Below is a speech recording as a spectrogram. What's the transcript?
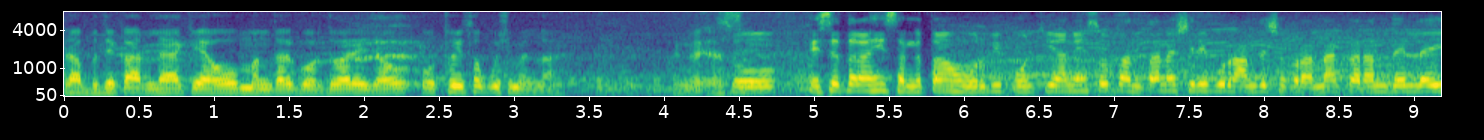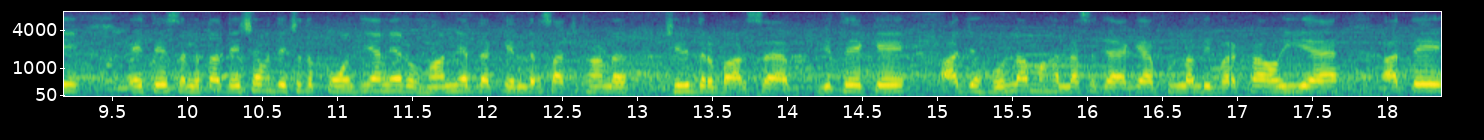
ਰੱਬ ਦੇ ਘਰ ਲੈ ਕੇ ਆਓ ਮੰਦਿਰ ਗੁਰਦੁਆਰੇ ਜਾਓ ਉੱਥੋਂ ਹੀ ਸਭ ਕੁਝ ਮਿਲਣਾ। ਸੋ ਇਸੇ ਤਰ੍ਹਾਂ ਹੀ ਸੰਗਤਾਂ ਹੋਰ ਵੀ ਪਹੁੰਚੀਆਂ ਨੇ। ਸੋ ਧੰਨ ਸ੍ਰੀ ਗੁਰੂ ਰਾਮਦੇਵ ਸ਼ੁਕਰਾਨਾ ਕਰਨ ਦੇ ਲਈ ਇੱਥੇ ਸੰਗਤਾਂ ਦੇਸ਼ਾਂ ਵਿਦੇਸ਼ਾਂ ਤੋਂ ਪਹੁੰਚਦੀਆਂ ਨੇ। ਰੂਹਾਨੀਅਤ ਦਾ ਕੇਂਦਰ ਸੱਚਖੰਡ ਸ੍ਰੀ ਦਰਬਾਰ ਸਾਹਿਬ ਜਿੱਥੇ ਕਿ ਅੱਜ ਹੋਲਾ ਮਹੱਲਾ ਸਜਾਇਆ ਗਿਆ। ਫੁੱਲਾਂ ਦੀ ਵਰਖਾ ਹੋਈ ਹੈ ਅਤੇ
